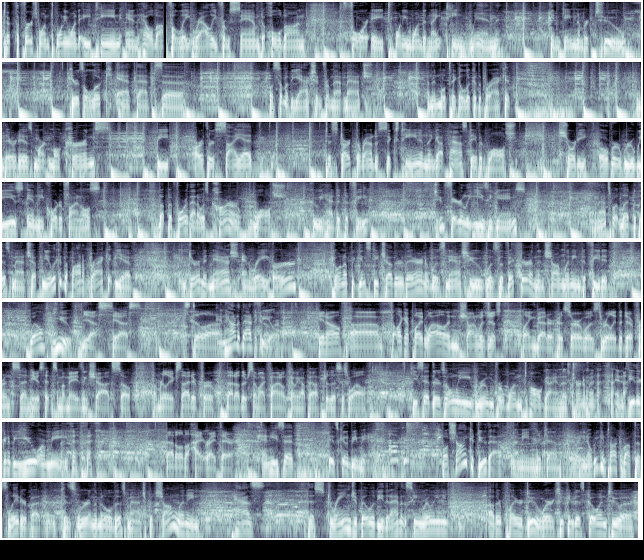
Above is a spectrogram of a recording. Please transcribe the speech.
took the first one 21 to 18 and held off a late rally from Sam to hold on for a 21 to 19 win in game number two. Here's a look at that uh, with some of the action from that match. And then we'll take a look at the bracket. And there it is. Martin Mulkerrin beat Arthur Syed to start the round of 16 and then got past David Walsh. Shorty over Ruiz in the quarterfinals. But before that, it was Connor Walsh who he had to defeat. Two fairly easy games. And that's what led to this matchup. And you look at the bottom bracket, you have Dermot Nash and Ray Ur going up against each other there. And it was Nash who was the victor, and then Sean Lenning defeated, well, you. Yes, yes. Still. Uh, and how did that feel? You know, uh, felt like I played well, and Sean was just playing better. His serve was really the difference, and he was hitting some amazing shots. So I'm really excited for that other semifinal coming up after this as well. He said there's only room for one tall guy in this tournament, and it's either going to be you or me. Battle of the height right there. And he said it's going to be me. Well, Sean could do that. I mean, you can. You know, we can talk about this later, but because we're in the middle of this match. But Sean Lenning has this strange ability that I haven't seen really any other player do, where he can just go into a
